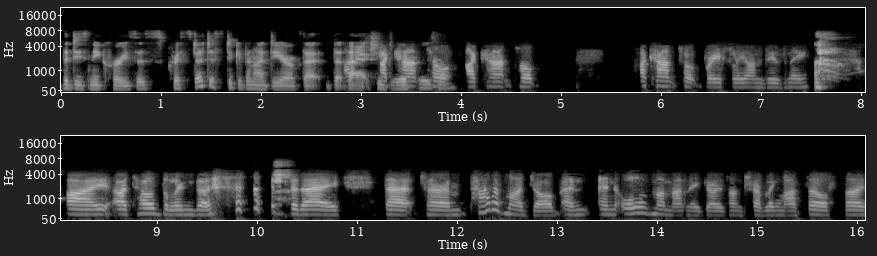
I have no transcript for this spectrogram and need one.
the Disney cruises, Christa, just to give an idea of that that they actually I do? Can't talk, I can't talk. I can't talk briefly on Disney. I, I told Belinda today that um, part of my job and, and all of my money goes on traveling myself. So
